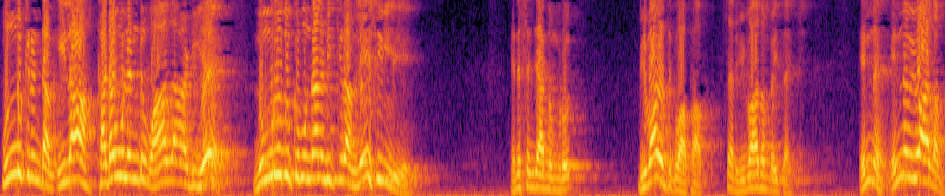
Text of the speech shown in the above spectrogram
முன்னுக்கு நின்றான். இலா கடவுள் என்று வாதாடிய நும்ருதுக்கு முன்னால் நிற்கிறான் லேசி இல்லையே. என்ன செஞ்சார் நும்ருத்? விவாதத்துக்கு வா பாப். சார் விவாதம் பைத்தாச்சு என்ன? என்ன விவாதம்?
